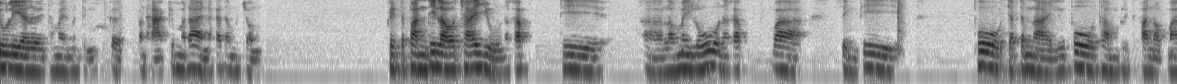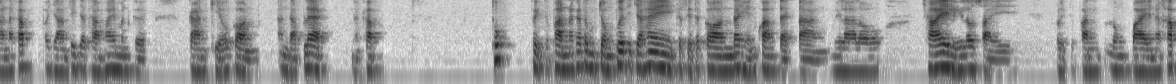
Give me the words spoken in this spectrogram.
ยูเรียเลยทำไมมันถึงเกิดปัญหาขึ้นมาได้นะครับท่านผู้ชม ผลิตภัณฑ์ที่เราใช้อยู่นะครับที่เราไม่รู้นะครับว่าสิ่งที่ ผู้จัดจำหน่ายหรือผู้ทำผลิตภัณฑ์ออกมานะครับ พยายามที่จะทำให้มันเกิดการเขียวก่อนอันดับแรกนะครับ ทุกผลิตภัณฑ์นะครับท่านผู้ชมเพื่อที่จะให้เกษตรกรได้เห็นความแตกต่าง เวลาเราใช้หรือเราใส่ผลิตภัณฑ์ลงไปนะครับ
